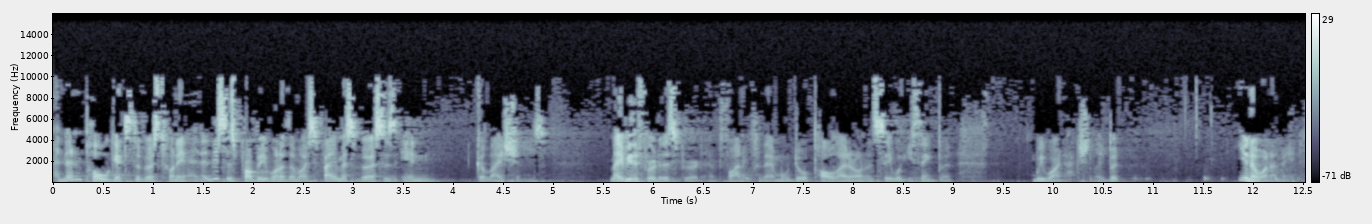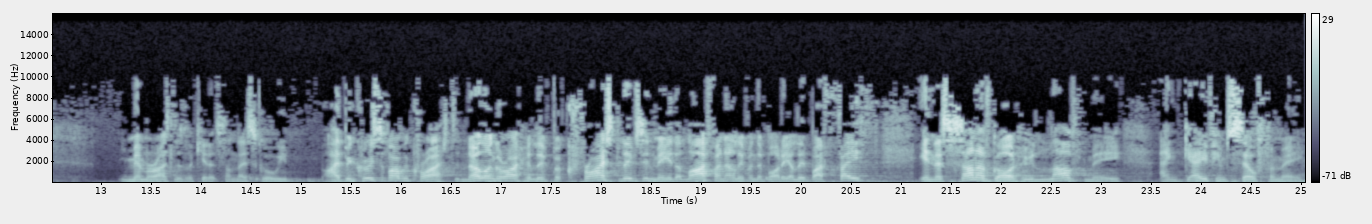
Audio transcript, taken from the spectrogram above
And then Paul gets to verse 28, and this is probably one of the most famous verses in Galatians. Maybe the fruit of the Spirit and fighting for them. We'll do a poll later on and see what you think, but we won't actually. But you know what I mean you memorized as a kid at Sunday school. I've been crucified with Christ, and no longer I who live, but Christ lives in me. The life I now live in the body, I live by faith in the Son of God who loved me and gave himself for me.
